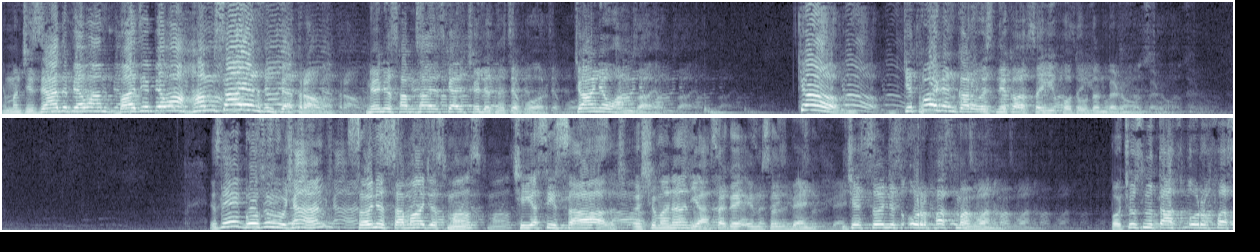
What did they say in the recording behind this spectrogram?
یمن چھ زیادہ پیوان بازی پیوان ہمسائن ہن پیتراو میانس ہمسایس کیا چھلت نہ ژے کور چانیو ہمسایہ کیا کت پہ کرو اس نکاح صحیح خطوطن پہ اس لیے بہت وچان سنس سماجس مز یہ سال ونان یہ ہسا گئی ام سن بین یہ سنس عرفس مز ون بہس نا عرفس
